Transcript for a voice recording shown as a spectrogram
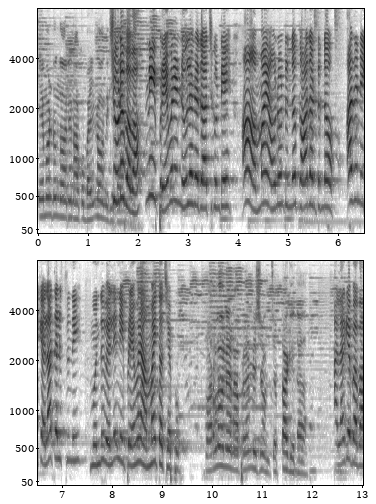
ఏమంటుందో అని నాకు భయంగా ఉంది. చూడు బావా నీ ప్రేమని నువ్వులోనే దాచుకుంటే ఆ అమ్మాయి అవునుంటుందో కాదంటుందో అది నీకు ఎలా తెలుస్తుంది? ముందు వెళ్ళి నీ ప్రేమని అమ్మాయితో చెప్పు. త్వరలోనే నా ప్రేమ విషయం చెప్తా గీత. అలాగే బాబా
